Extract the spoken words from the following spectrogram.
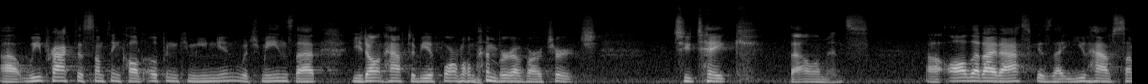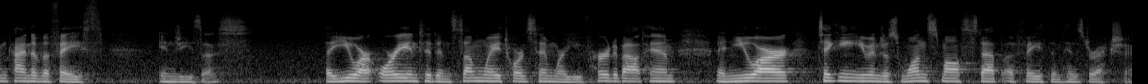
uh, we practice something called open communion, which means that you don't have to be a formal member of our church to take the elements. Uh, all that I'd ask is that you have some kind of a faith in Jesus that you are oriented in some way towards Him where you've heard about Him and you are taking even just one small step of faith in His direction.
